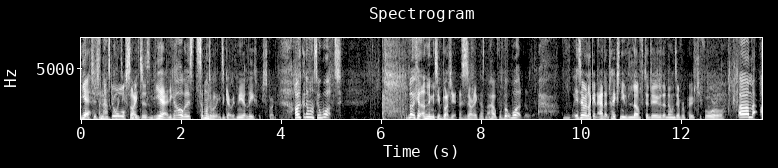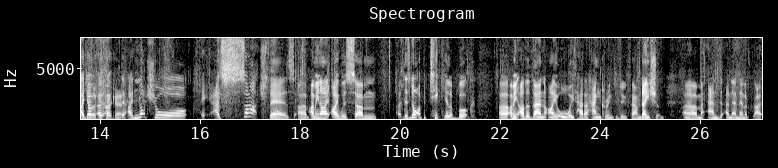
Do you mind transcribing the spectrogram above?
Yes, it's and an that's quite exciting. isn't it? Yeah, and you go, "Oh, well, someone's willing to go with me at least," which is quite good. I was going to ask you what, not if you had unlimited budget necessarily, that's not helpful, but what is there like an adaptation you love to do that no one's ever approached you for, or Um, I don't. like I- I- at? th- I'm not sure as such. There's. Um, I mean, I, I was. Um, uh, there's not a particular book. Uh, I mean, other than I always had a hankering to do Foundation, um, and, and and then I,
